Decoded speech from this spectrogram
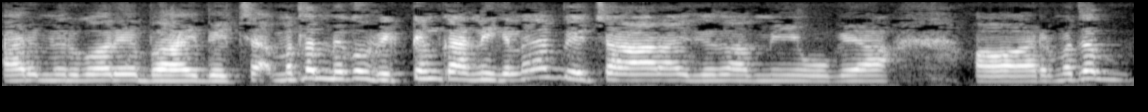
अरे मेरे को, अरे भाई बेचा मतलब मेरे को विक्टिम करने के लिए बेचारा जैसा आदमी हो गया। और मतलब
